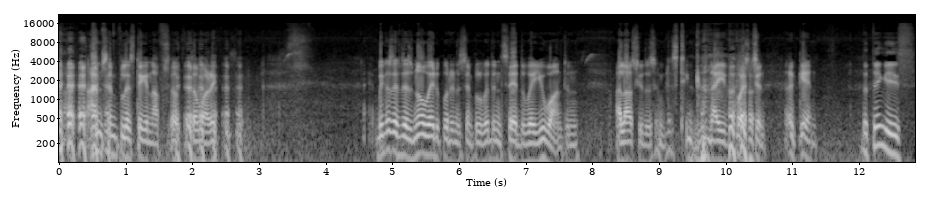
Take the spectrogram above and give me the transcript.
I'm simplistic enough, so don't worry. Because if there's no way to put in a simple way, then say it the way you want, and I'll ask you the simplistic, naive question again. The thing is,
